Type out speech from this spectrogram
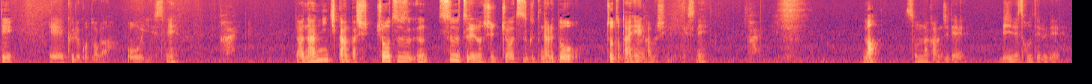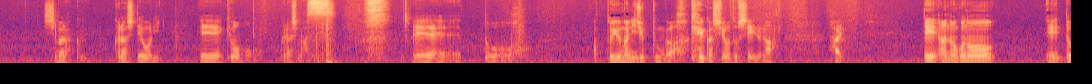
で、えー、来ることが多いですね。はい、だから何日間か出張つん？スーツでの出張が続くってなるとちょっと大変かもしれないですね。はい、まあそんな感じでビジネスホテルでしばらく暮らしており、えー、今日も暮らします。えー、っとあっという間に10分が 経過しようとしているな。はい。で、あの、このえっ、と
